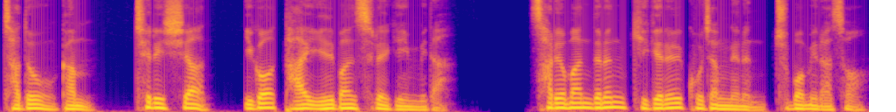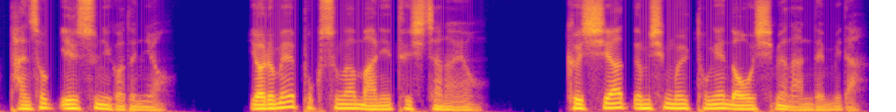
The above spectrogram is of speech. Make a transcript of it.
자두, 감, 체리 씨앗, 이거 다 일반 쓰레기입니다. 사료 만드는 기계를 고장내는 주범이라서 단속 1순위거든요. 여름에 복숭아 많이 드시잖아요. 그 씨앗 음식물 통에 넣으시면 안 됩니다.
